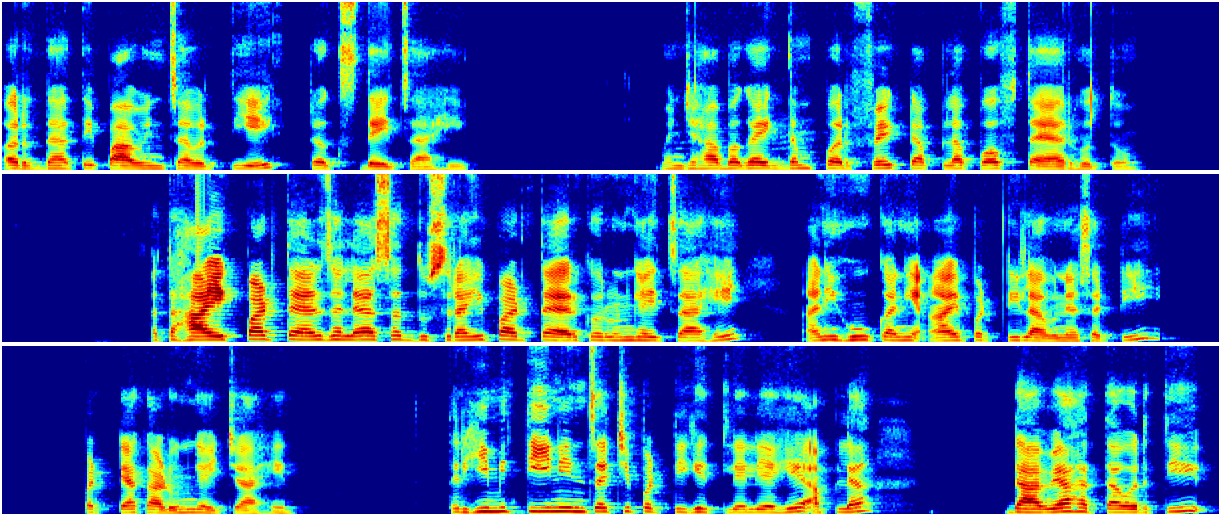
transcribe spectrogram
अर्धा ते पाव इंचावरती एक टक्स द्यायचा आहे. म्हणजे हा बघा एकदम परफेक्ट आपला पफ तयार होतो. आता हा एक पार्ट तयार झाला असा दुसराही पार्ट तयार करून घ्यायचा आहे आणि हुक आणि आय पट्टी लावण्यासाठी पट्ट्या काढून घ्यायच्या आहेत. तर ही मी तीन इंचाची पट्टी घेतलेली आहे. आपल्या डाव्या हातावरती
